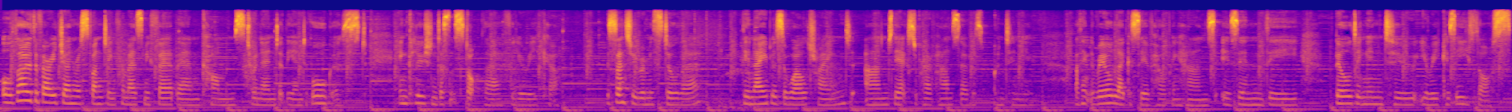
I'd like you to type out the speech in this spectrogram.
Although the very generous funding from Esmée Fairbairn comes to an end at the end of August, inclusion doesn't stop there for Eureka. The sensory room is still there, the enablers are well trained and the extra pair of hand service will continue. I think the real legacy of Helping Hands is in the building into Eureka's ethos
